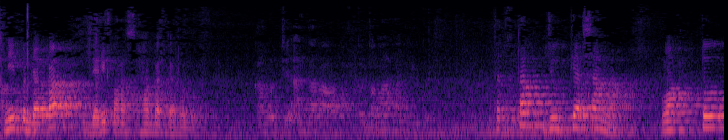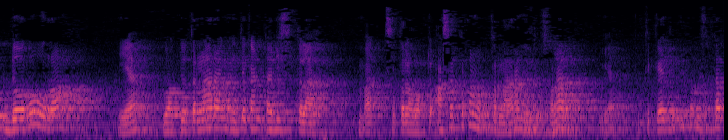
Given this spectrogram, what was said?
Ini pendapat dari para sahabat dahulu. Kalau di antara waktu terlarang itu tetap juga sama. Waktu dororah ya, waktu terlarang itu kan tadi setelah setelah waktu asar itu kan waktu terlarang untuk sholat ya. Ketika itu kita tetap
